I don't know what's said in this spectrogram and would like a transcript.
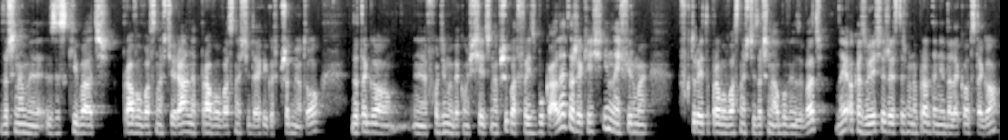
zaczynamy zyskiwać prawo własności, realne prawo własności do jakiegoś przedmiotu. Do tego e, wchodzimy w jakąś sieć, na przykład Facebooka, ale też jakiejś innej firmy, w której to prawo własności zaczyna obowiązywać. No i okazuje się, że jesteśmy naprawdę niedaleko od tego,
